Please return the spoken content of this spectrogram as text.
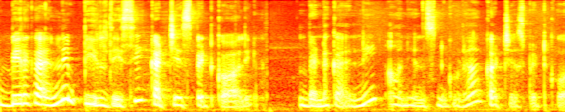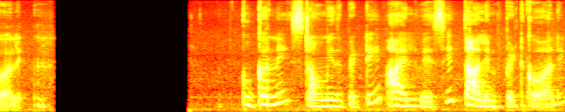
బీరకాయల్ని పీల్ తీసి కట్ చేసి పెట్టుకోవాలి. బెండకాయల్ని ఆనియన్స్ని కూడా కట్ చేసి పెట్టుకోవాలి. కుక్కర్ని స్టవ్ మీద పెట్టి ఆయిల్ వేసి తాలింపు పెట్టుకోవాలి.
